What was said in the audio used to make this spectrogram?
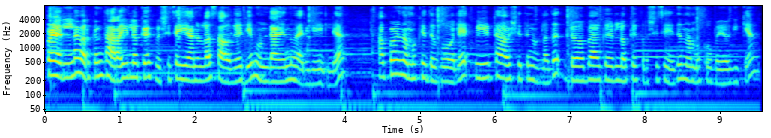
അപ്പോൾ എല്ലാവർക്കും തറയിലൊക്കെ കൃഷി ചെയ്യാനുള്ള സൗകര്യം ഉണ്ടായെന്ന് വരികയില്ല. അപ്പോൾ നമുക്കിതുപോലെ വീട്ടാവശ്യത്തിനുള്ളത് ഗ്രോ ബാഗുകളിലൊക്കെ കൃഷി ചെയ്ത് നമുക്ക് ഉപയോഗിക്കാം.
